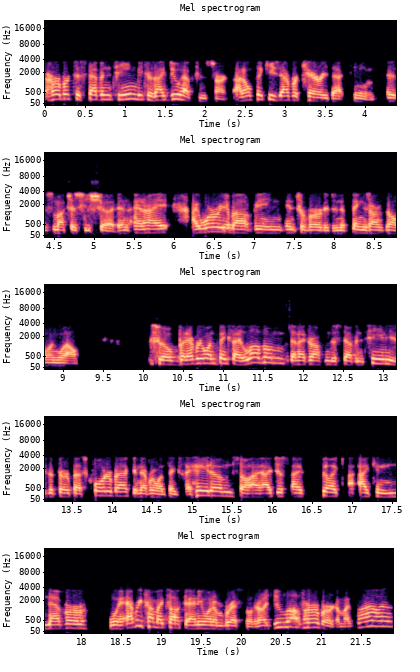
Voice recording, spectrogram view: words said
Herbert to 17 because I do have concerns. I don't think he's ever carried that team as much as he should. And, and I, I worry about being introverted and if things aren't going well. So, but everyone thinks I love him. Then I drop him to 17. He's the third best quarterback, and everyone thinks I hate him. So I, I just, I feel like I can never win. Every time I talk to anyone in Bristol, they're like, "You love Herbert." I'm like, "Well,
